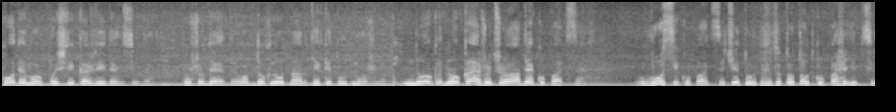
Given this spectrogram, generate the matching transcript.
Ходимо почти кожен день сюди. То що де? Отдохнути треба тільки тут можна. Ну, ну кажуть, що а де купатися? В вусі купатися чи тут? То, то тут купаємося.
